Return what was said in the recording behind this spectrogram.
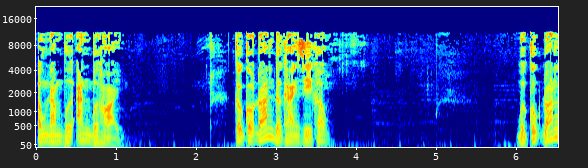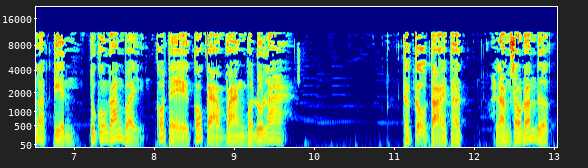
Ông Năm vừa ăn vừa hỏi. Cậu cậu đoán được hàng gì không? Bùi Cúc đoán là tiền, Tôi cũng đoán vậy. Có thể có cả vàng và đô la. Các cậu tài thật, Làm sao đoán được?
